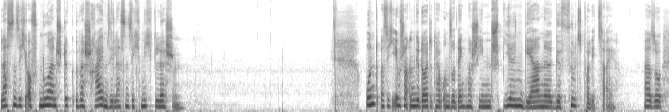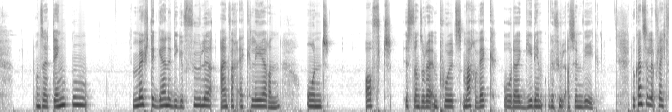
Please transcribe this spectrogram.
lassen sich oft nur ein Stück überschreiben, sie lassen sich nicht löschen. Und was ich eben schon angedeutet habe, unsere Denkmaschinen spielen gerne Gefühlspolizei. Also unser Denken möchte gerne die Gefühle einfach erklären und oft ist dann so der Impuls, mach weg oder geh dem Gefühl aus dem Weg. Du kannst dir vielleicht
